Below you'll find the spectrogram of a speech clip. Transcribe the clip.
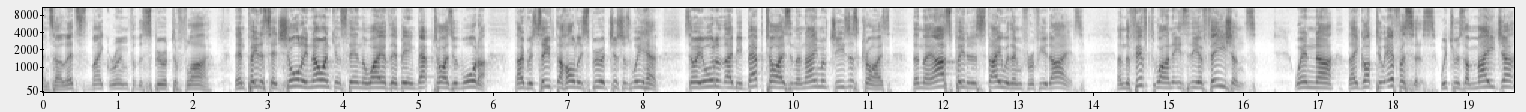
And so let's make room for the Spirit to flow. Then Peter said, Surely no one can stand in the way of their being baptized with water. They've received the Holy Spirit just as we have. So he ordered they be baptized in the name of Jesus Christ. Then they asked Peter to stay with them for a few days. And the fifth one is the Ephesians. When uh, they got to Ephesus, which was a major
